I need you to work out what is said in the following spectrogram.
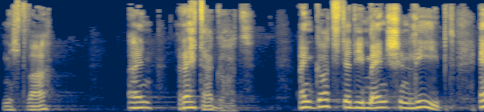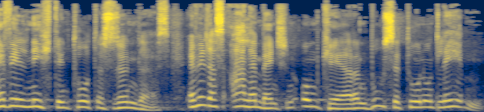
nicht wahr? Ein Rettergott. Ein Gott, der die Menschen liebt. Er will nicht den Tod des Sünders. Er will, dass alle Menschen umkehren, Buße tun und leben.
